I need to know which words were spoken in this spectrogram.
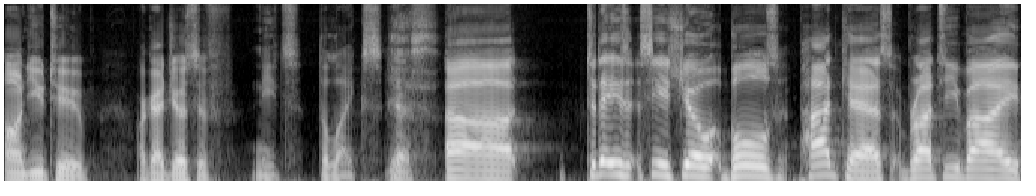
on YouTube, our guy Joseph needs the likes. yes. Uh, today's CHGO Bulls podcast brought to you by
